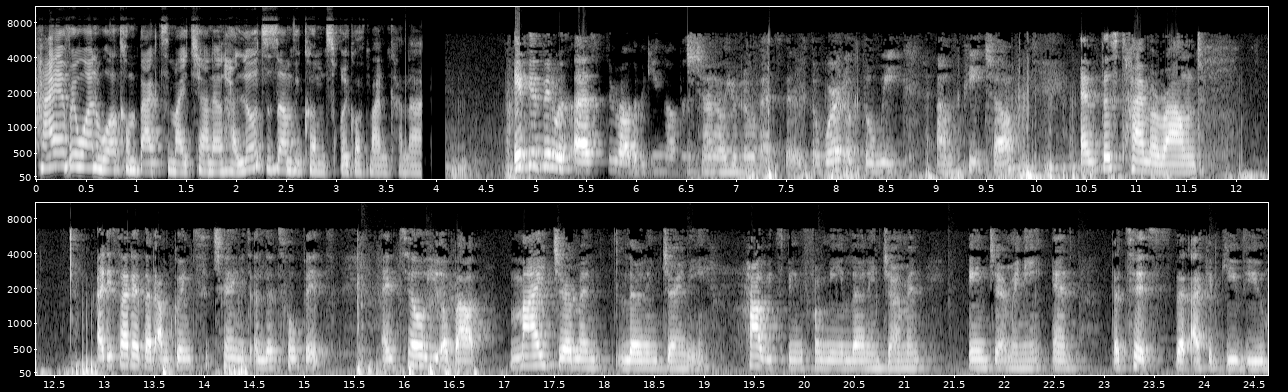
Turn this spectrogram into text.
Hi everyone, welcome back to my channel. Hallo zusammen, willkommen zurück auf meinem Kanal. If you've been with us throughout the beginning of this channel, you know that there is the word of the week um, feature. And this time around, I decided that I'm going to change a little bit and tell you about my German learning journey, how it's been for me learning German in Germany, and the tips that I could give you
